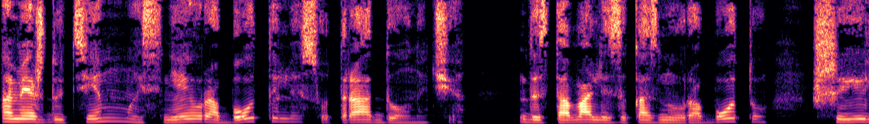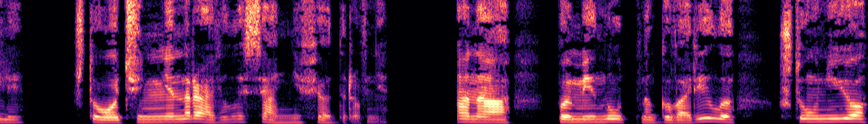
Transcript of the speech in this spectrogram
А между тем мы с нею работали с утра до ночи. Доставали заказную работу, шили, что очень не нравилось Анне Федоровне. Она поминутно говорила, что у нее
